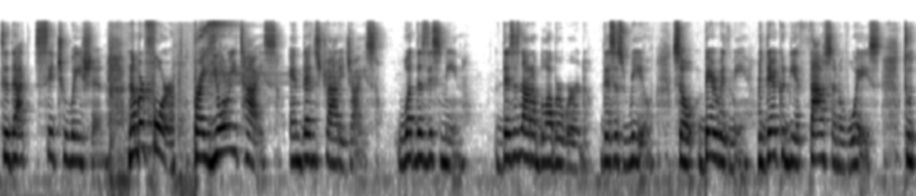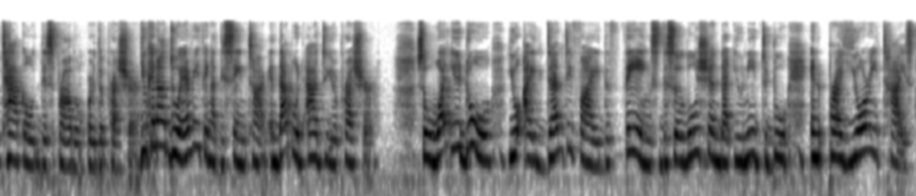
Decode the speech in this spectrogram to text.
to that situation. Number four, prioritize and then strategize. What does this mean? This is not a blubber word. This is real. So bear with me. There could be a thousand of ways to tackle this problem or the pressure. You cannot do everything at the same time and that would add to your pressure so what you do, you identify the things, the solution that you need to do and prioritize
